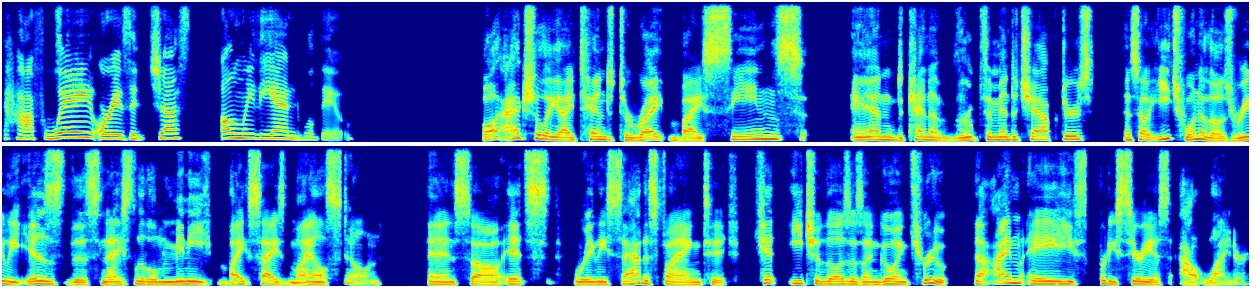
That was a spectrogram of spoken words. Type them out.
halfway or is it just only the end will do? Well, actually, I tend to write by scenes and kind of group them into chapters. And so each one of those really is this nice little mini bite sized milestone. And so it's really satisfying to hit each of those as I'm going through. Now, I'm a pretty serious outliner.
